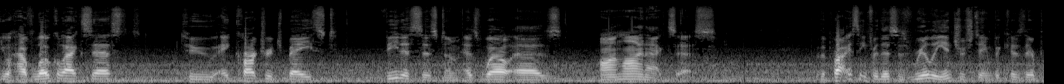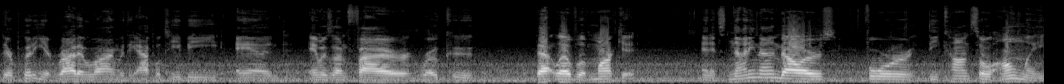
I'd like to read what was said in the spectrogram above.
you'll have local access to a cartridge based Vita system as well as online access. The pricing for this is really interesting because they're, they're putting it right in line with the Apple TV and Amazon Fire, Roku, that level of market. And it's $99 for the console only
